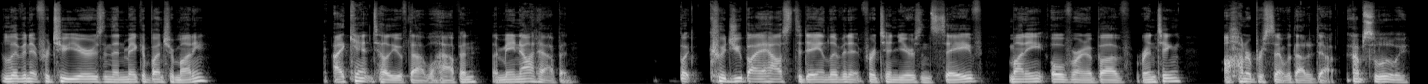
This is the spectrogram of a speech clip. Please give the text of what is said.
live in it for two years, and then make a bunch of money? I can't tell you if that will happen. That may not happen. But could you buy a house today and live in it for 10 years and save money over and above renting? 100% without a doubt. Absolutely.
